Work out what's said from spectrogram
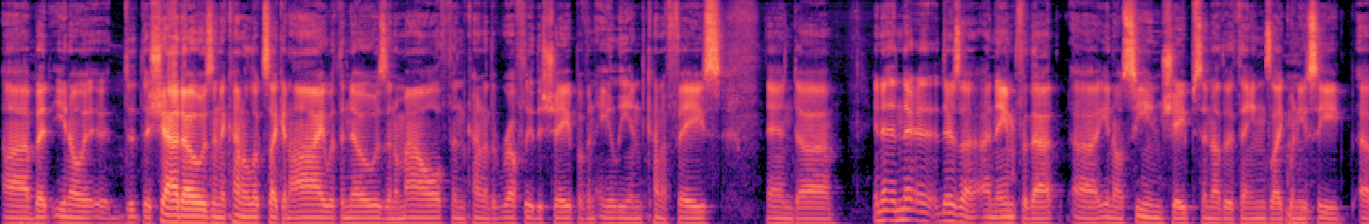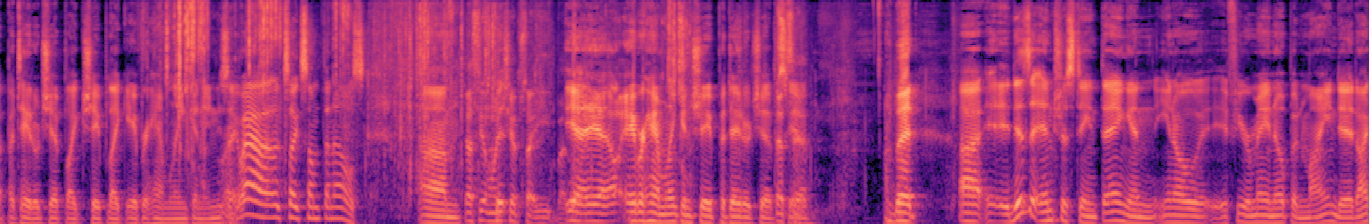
Uh, but you know it, the, the shadows, and it kind of looks like an eye with a nose and a mouth, and kind of the roughly the shape of an alien kind of face, and. Uh, and, and there, there's a, a name for that, uh, you know, seeing shapes and other things. Like when you see a potato chip, like shaped like Abraham Lincoln, and you say, "Wow, it looks like something else." That's the only chips I eat. By the Yeah, way. yeah, yeah. Abraham Lincoln shaped potato chips. That's yeah. it. But uh, it is an interesting thing, and you know, if you remain open minded, I, I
